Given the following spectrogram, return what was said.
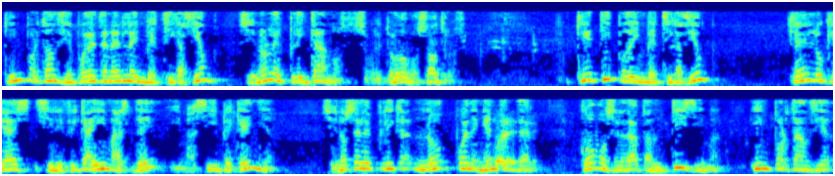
¿qué importancia puede tener la investigación si no le explicamos, sobre todo vosotros, qué tipo de investigación? ¿Qué es lo que es, significa I más D, I más I pequeña? Si no se le explica, no pueden entender cómo se le da tantísima importancia,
